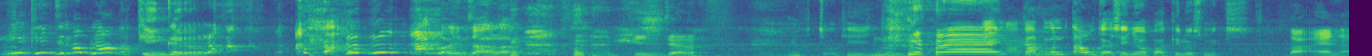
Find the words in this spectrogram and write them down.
Iya ginger kamu bilang apa? Ginger. Apa yang salah? Ginjal. Yo, Cuk ginger. Enak, tapi kan tahu gak sih nyoba Gilus Mix? Tak enak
